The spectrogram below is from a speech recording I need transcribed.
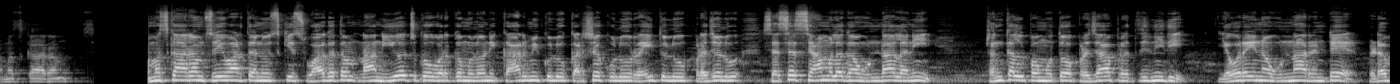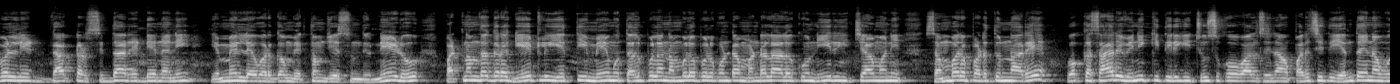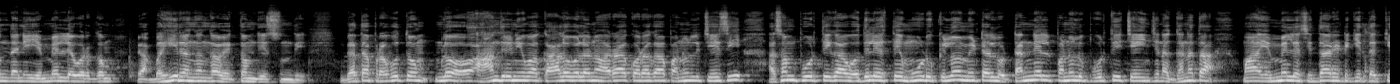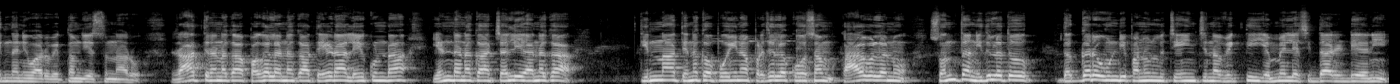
నమస్కారం. నమస్కారం శ్రీవార్త న్యూస్కి స్వాగతం. నా నియోజకవర్గములోని కార్మికులు కర్షకులు రైతులు ప్రజలు సస్యశ్యామలగా ఉండాలని సంకల్పముతో ప్రజాప్రతినిధి ఎవరైనా ఉన్నారంటే పెడబల్లి డాక్టర్ సిద్ధారెడ్డేనని ఎమ్మెల్యే వర్గం వ్యక్తం చేస్తుంది. నేడు పట్నం దగ్గర గేట్లు ఎత్తి మేము తలుపుల నంబులపులకుంట మండలాలకు నీరు ఇచ్చామని సంబరపడుతున్నారే ఒక్కసారి వెనక్కి తిరిగి చూసుకోవాల్సిన పరిస్థితి ఎంతైనా ఉందని ఎమ్మెల్యే వర్గం బహిరంగంగా వ్యక్తం చేస్తుంది. గత ప్రభుత్వంలో ఆంధ్రనివా కాలువలను అరాకొరగా పనులు చేసి అసంపూర్తిగా వదిలేస్తే మూడు కిలోమీటర్లు టన్నెల్ పనులు పూర్తి చేయించిన ఘనత మా ఎమ్మెల్యే సిద్ధారెడ్డికి దక్కిందని వారు వారు వ్యక్తం చేస్తున్నారు. రాత్రి అనగా పగలనగా తేడా లేకుండా ఎండనక చలి అనగా తిన్నా తినకపోయినా ప్రజల కోసం కాలువలను సొంత నిధులతో దగ్గర ఉండి పనులు చేయించిన వ్యక్తి ఎమ్మెల్యే సిద్ధారెడ్డి అని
